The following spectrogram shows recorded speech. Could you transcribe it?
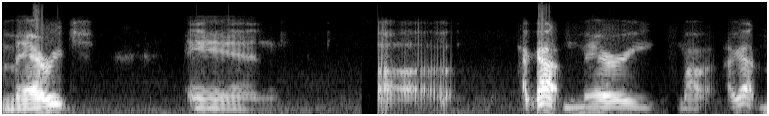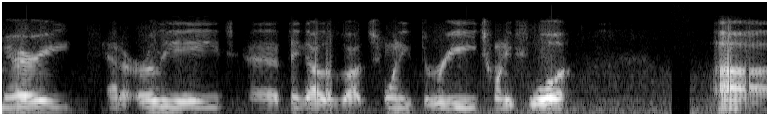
marriage, and uh, I got married. My I got married at an early age. I think I was about 23, 24. Uh,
